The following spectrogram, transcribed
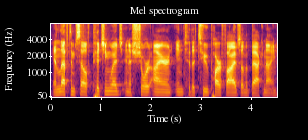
and left himself pitching wedge and a short iron into the two par fives on the back nine.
